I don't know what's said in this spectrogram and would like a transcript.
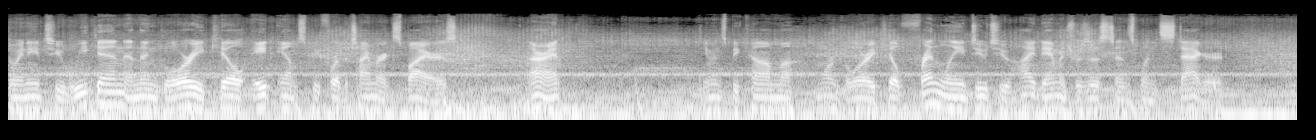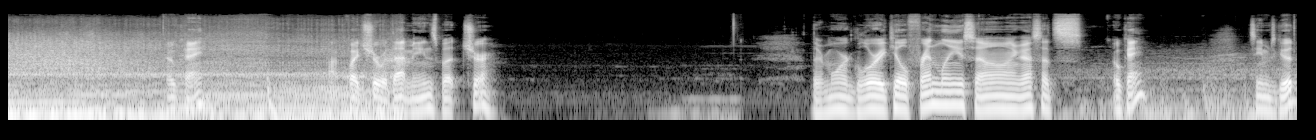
So we need to weaken and then glory kill eight imps before the timer expires. Alright. Demons become uh, more glory kill friendly due to high damage resistance when staggered. Okay. Not quite sure what that means, but sure. They're more glory kill friendly, so I guess that's okay. Seems good.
